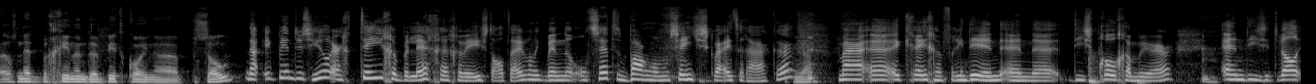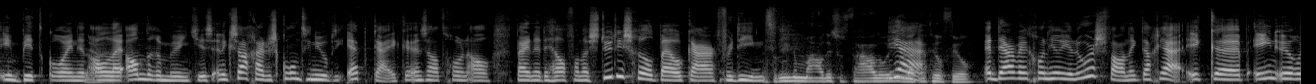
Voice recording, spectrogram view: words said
als net beginnende Bitcoin-persoon? Nou, ik ben dus heel erg tegen beleggen geweest altijd. Want ik ben eh, ontzettend bang om centjes kwijt te raken. ja. Maar eh, ik kreeg een vriendin en eh, die is programmeur. En die zit wel in bitcoin en Ja. allerlei andere muntjes. En ik zag haar dus continu op die app kijken. En ze had gewoon al bijna de helft van haar studieschuld bij elkaar Dat verdiend. is toch niet normaal, dit soort verhalen hoor je Ja. echt heel veel. En daar werd ik gewoon heel jaloers van. Ik dacht, ja, ik eh, heb 1,30 euro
